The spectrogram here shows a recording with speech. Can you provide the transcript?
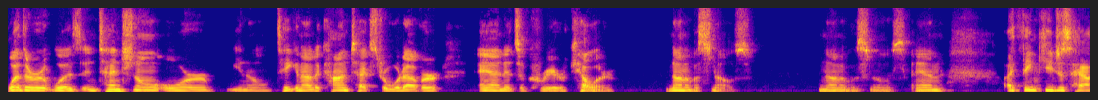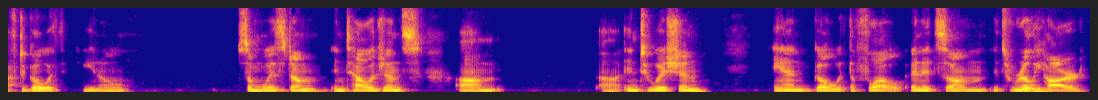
whether it was intentional or you know taken out of context or whatever and it's a career killer. None of us knows. None of us knows. And i think you just have to go with you know some wisdom, intelligence, um, uh, intuition, and go with the flow. And it's um it's really hard,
